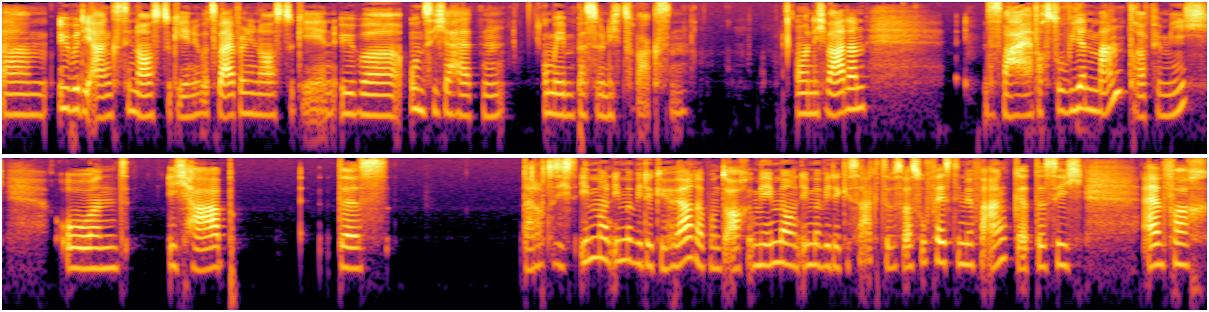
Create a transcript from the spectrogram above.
ähm, über die Angst hinauszugehen, über Zweifel hinauszugehen, über Unsicherheiten, um eben persönlich zu wachsen. Und ich war dann, das war einfach so wie ein Mantra für mich und ich habe das dadurch, dass ich es immer und immer wieder gehört habe und auch mir immer und immer wieder gesagt habe, es war so fest in mir verankert, dass ich einfach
